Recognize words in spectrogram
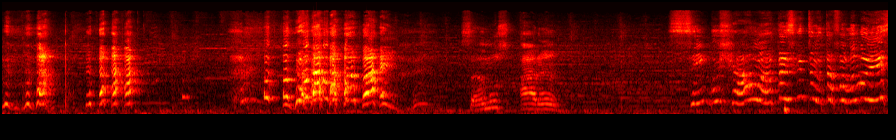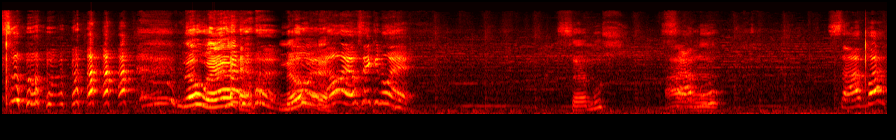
Vai! Samus Aran. Sem buchala. Tá escrito, tá falando isso. Não é! Não é! Não é, eu sei que não é. Samus Sabo. Aran. Saba.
